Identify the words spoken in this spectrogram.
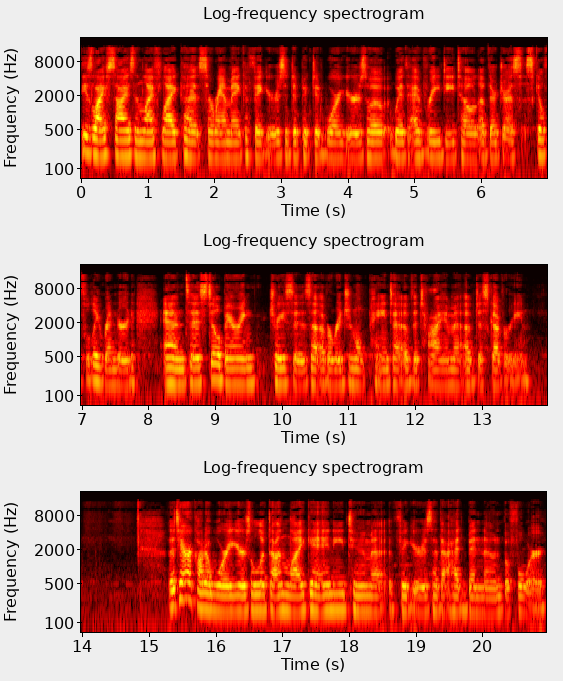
These life-size and lifelike uh, ceramic figures depicted warriors uh, with every detail of their dress skillfully rendered and uh, still bearing traces of original paint of the time of discovery. The terracotta warriors looked unlike any tomb figures that had been known before.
